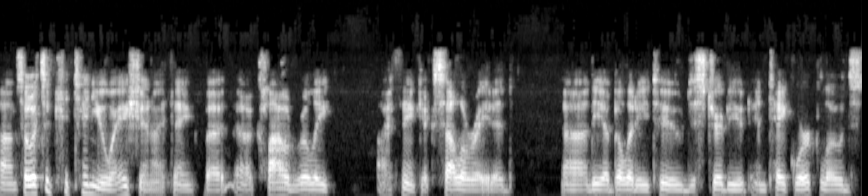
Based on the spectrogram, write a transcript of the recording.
Um, so it's a continuation, I think, but uh, cloud really, I think, accelerated uh, the ability to distribute and take workloads,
